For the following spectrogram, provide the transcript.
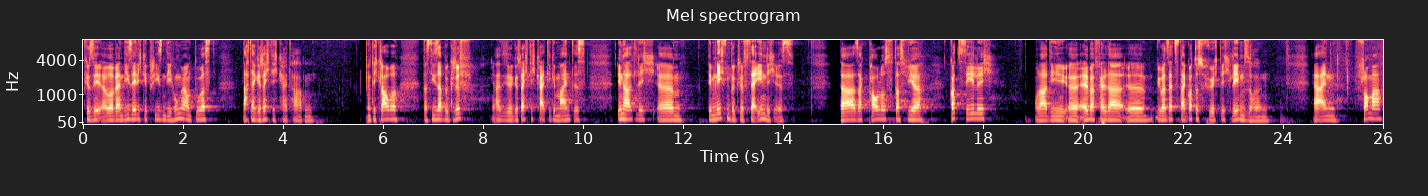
für, werden die selig gepriesen, die Hunger und Durst nach der Gerechtigkeit haben. Und ich glaube, dass dieser Begriff, ja, diese Gerechtigkeit, die gemeint ist, inhaltlich ähm, dem nächsten Begriff sehr ähnlich ist. Da sagt Paulus, dass wir gottselig oder die äh, Elberfelder äh, übersetzt da gottesfürchtig leben sollen. Ja, ein frommer,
